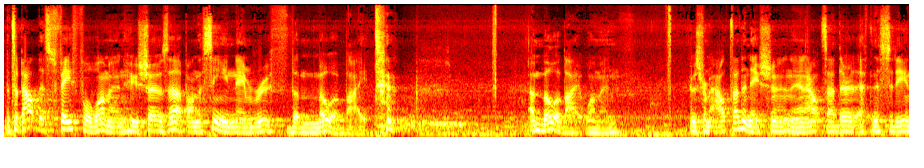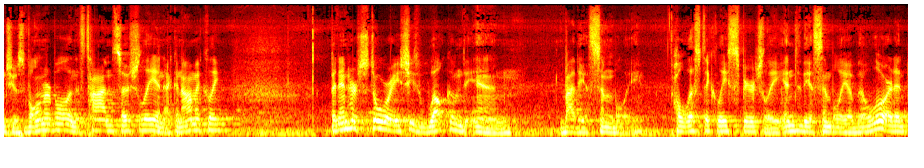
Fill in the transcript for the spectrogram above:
It's about this faithful woman who shows up on the scene named Ruth the Moabite. a Moabite woman who was from outside the nation and outside their ethnicity, and she was vulnerable in this time socially and economically. But in her story, she's welcomed in by the assembly holistically, spiritually, into the assembly of the Lord. And,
